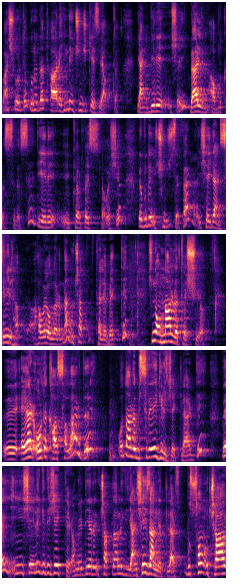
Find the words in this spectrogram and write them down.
başvurdu. Bunu da tarihinde üçüncü kez yaptı. Yani biri şey Berlin ablukası sırası, diğeri e, Körfez Savaşı ve bu da üçüncü sefer şeyden sivil hava yollarından uçak talep etti. Şimdi onlarla taşıyor. E, eğer orada kalsalardı onlar da bir sıraya gireceklerdi ve şeyle gidecekti. Ama diğer uçaklarla yani şey zannettiler. Bu son uçağı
